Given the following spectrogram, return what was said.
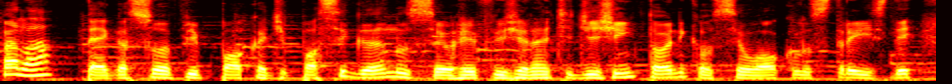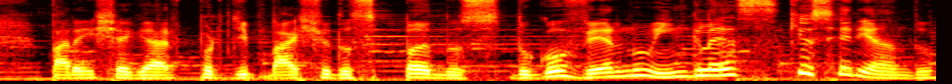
Vai lá, pega a sua pipoca de pó cigano, o seu refrigerante de gin tônica, o seu óculos 3D para enxergar por debaixo dos panos do governo inglês, que o seriando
